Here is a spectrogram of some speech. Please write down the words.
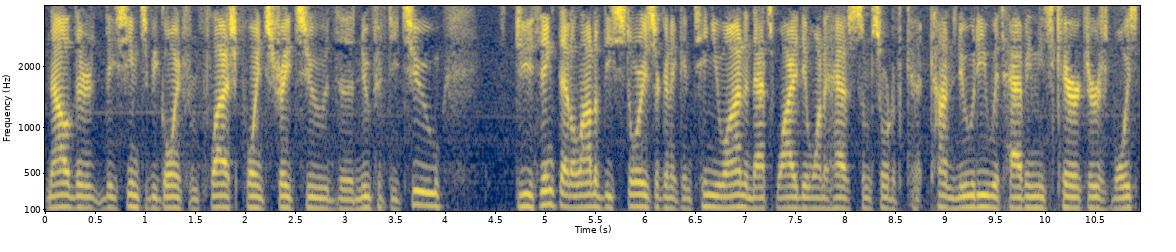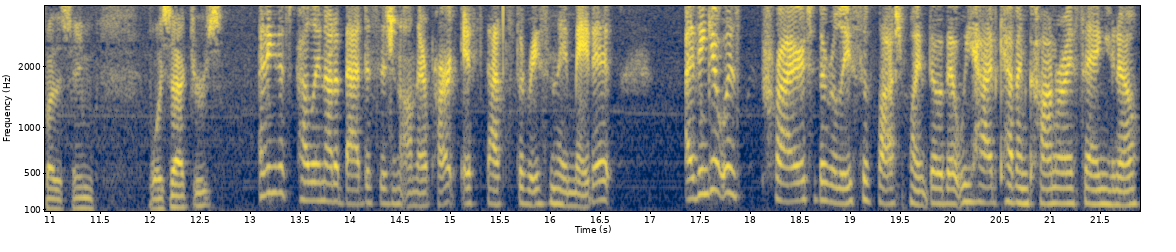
now they're they seem to be going from Flashpoint straight to the new 52 do you think that a lot of these stories are going to continue on and that's why they want to have some sort of co- continuity with having these characters voiced by the same voice actors I think that's probably not a bad decision on their part if that's the reason they made it. I think it was prior to the release of Flashpoint though that we had Kevin Conroy saying, you know,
